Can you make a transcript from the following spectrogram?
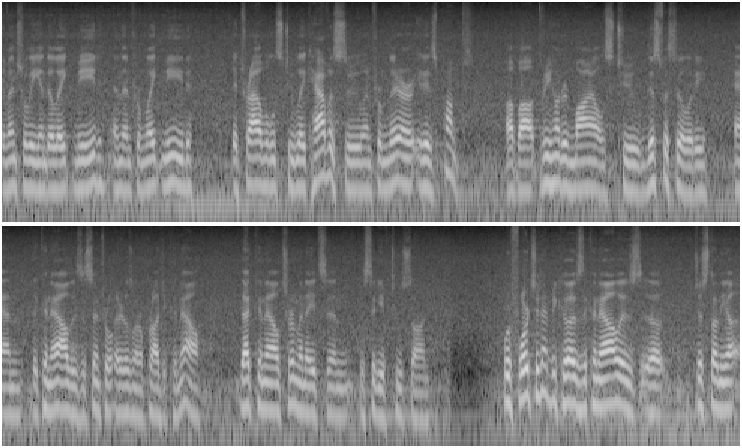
eventually into Lake Mead. And then from Lake Mead, it travels to Lake Havasu, and from there it is pumped about 300 miles to this facility, and the canal is the Central Arizona Project Canal. That canal terminates in the city of Tucson. We're fortunate because the canal is uh, just on the, uh,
